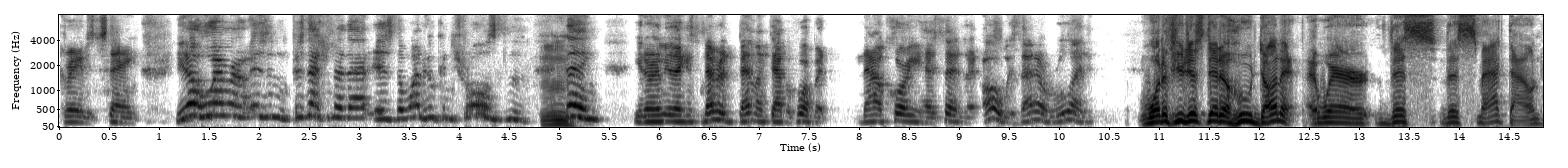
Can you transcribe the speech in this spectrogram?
Graves saying, "You know, whoever is in possession of that is the one who controls the." Mm. thing. You know what I mean? Like it's never been like that before, but now Corey has said like, "Oh, is that a rule?" I What if you just did a who done it where this this SmackDown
